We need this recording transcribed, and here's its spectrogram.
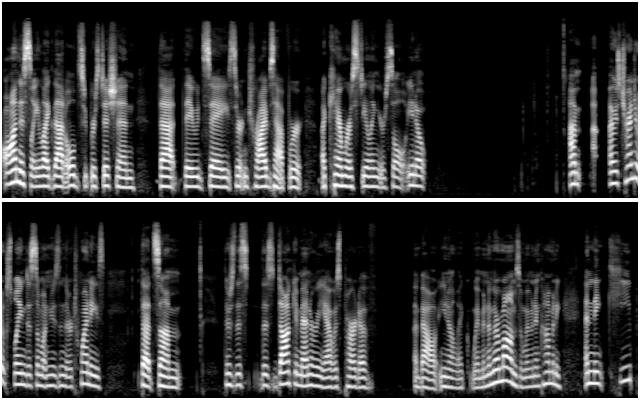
honestly, like that old superstition that they would say certain tribes have where a camera is stealing your soul. You know, I'm, I was trying to explain to someone who's in their 20s that's um there's this this documentary I was part of about, you know, like women and their moms and women in comedy and they keep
